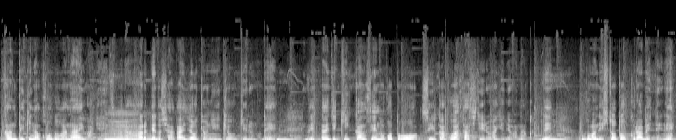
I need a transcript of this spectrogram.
貫的な行動がないわけですから、ある程度社会状況に影響を受けるので、絶対的一貫性のことを性格は指しているわけではなくて、あくまで人と比べてね、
